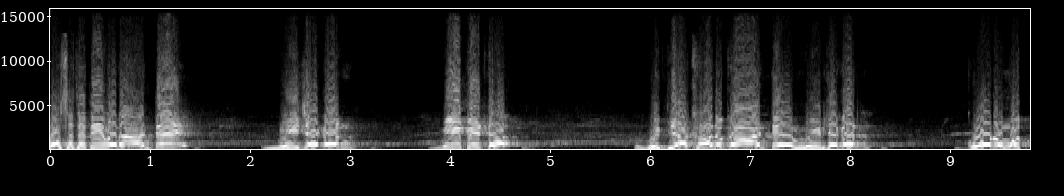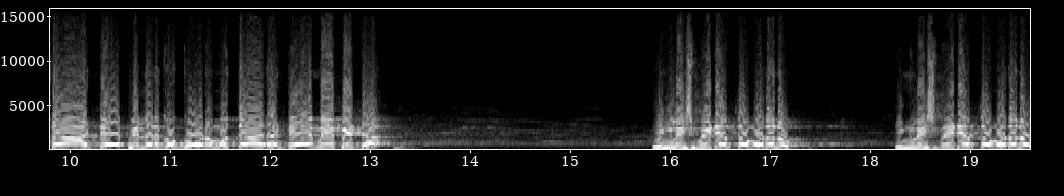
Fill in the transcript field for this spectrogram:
వసతి దీవెన అంటే మీ జగన్ మీ బిడ్డ. విద్యా కానుక అంటే మీ జగన్ గోరు ముద్ద అంటే పిల్లలకు గోరు ముద్ద అని అంటే మీ బిడ్డ. ఇంగ్లీష్ మీడియంతో మొదలు. ఇంగ్లీష్ మీడియంతో మొదలు.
